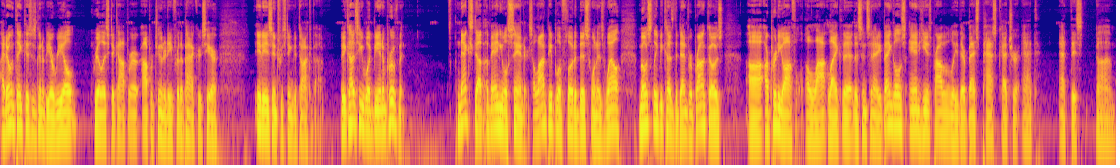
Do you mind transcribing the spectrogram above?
I don't think this is going to be a real, realistic oppor- opportunity for the Packers here. It is interesting to talk about because he would be an improvement. Next up, Emmanuel Sanders. A lot of people have floated this one as well, mostly because the Denver Broncos uh, are pretty awful, a lot like the, the Cincinnati Bengals, and he is probably their best pass catcher at at this um,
